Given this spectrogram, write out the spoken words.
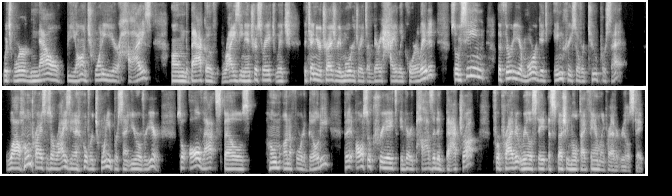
which we're now beyond 20 year highs on the back of rising interest rates, which the 10 year treasury and mortgage rates are very highly correlated. So we've seen the 30 year mortgage increase over 2% while home prices are rising at over 20% year over year. So all that spells home unaffordability, but it also creates a very positive backdrop for private real estate, especially multifamily private real estate.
